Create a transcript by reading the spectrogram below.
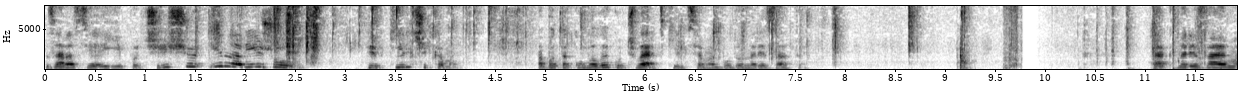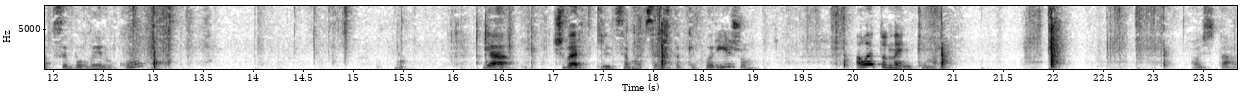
Зараз я її почищу і наріжу півкільчиками. Або таку велику чверть кільцями буду нарізати. Так, нарізаємо цибулинку. Я чверть кільцями все ж таки поріжу, але тоненькими. Ось так.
